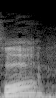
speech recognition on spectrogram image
Sim.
